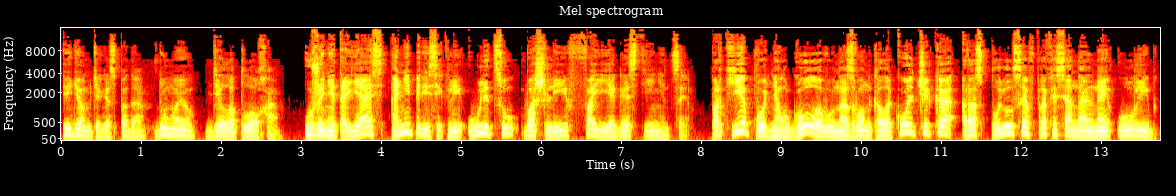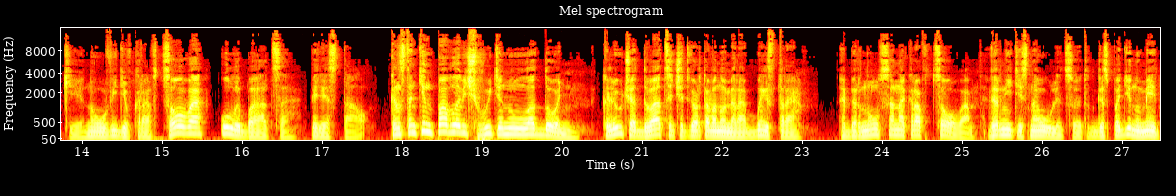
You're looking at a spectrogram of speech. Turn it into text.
«Идемте, господа. Думаю, дело плохо». Уже не таясь, они пересекли улицу, вошли в фойе гостиницы. Портье поднял голову на звон колокольчика, расплылся в профессиональной улыбке, но, увидев Кравцова, улыбаться перестал. Константин Павлович вытянул ладонь. Ключ от 24 номера. Быстро. Обернулся на Кравцова. «Вернитесь на улицу. Этот господин умеет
